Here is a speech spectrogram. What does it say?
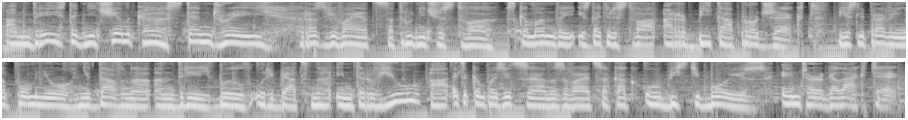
Андрей Стадниченко, Стендрей, развивает сотрудничество с командой издательства Orbita Project. Если правильно помню, недавно Андрей был у ребят на интервью, а эта композиция называется как у Beastie Boys Intergalactic.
